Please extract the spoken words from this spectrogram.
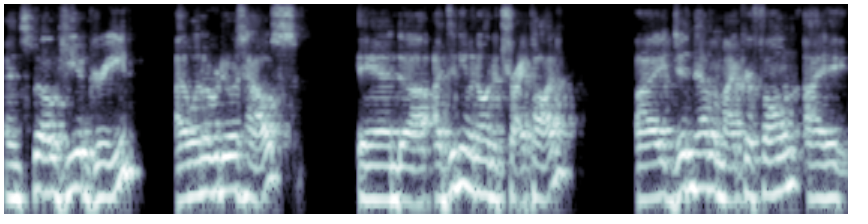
And so he agreed. I went over to his house and uh, I didn't even own a tripod. I didn't have a microphone. I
